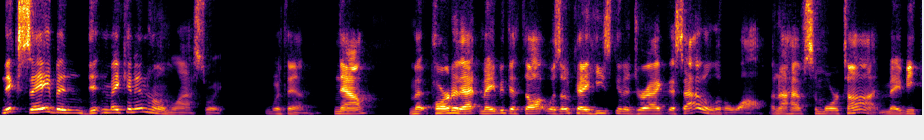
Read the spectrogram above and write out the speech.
Nick Saban didn't make an in-home last week with him. Now, part of that maybe the thought was okay he's going to drag this out a little while and i have some more time. Maybe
